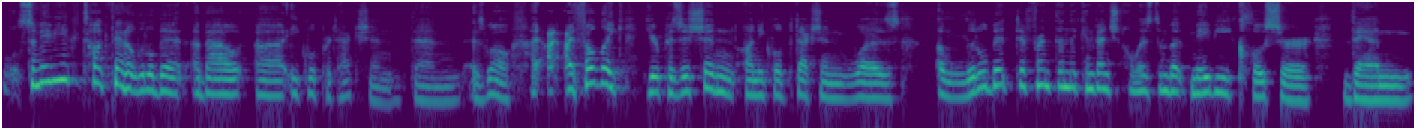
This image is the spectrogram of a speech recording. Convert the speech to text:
Well, so maybe you could talk then a little bit about uh, equal protection then as well. I, I felt like your position on equal protection was a little bit different than the conventional wisdom, but maybe closer than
